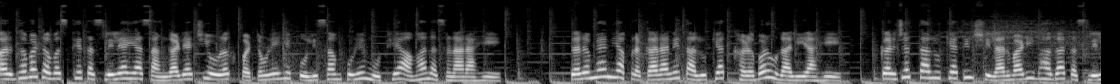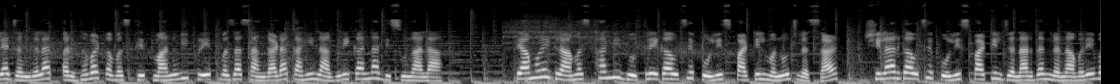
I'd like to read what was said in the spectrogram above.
अर्धवट अवस्थेत असलेल्या या सांगाड्याची ओळख पटवणे हे पोलिसांपुढे मोठे आव्हान असणार आहे. दरम्यान या प्रकाराने तालुक्यात खळबळ उडाली आहे. कर्जत तालुक्यातील शिलारवाडी भागात असलेल्या जंगलात अर्धवट अवस्थेत मानवी प्रेत वजा सांगाडा काही नागरिकांना दिसून आला. त्यामुळे ग्रामस्थांनी धोत्रेगावचे पोलीस पाटील मनोज रसाळ शिलारगावचे पोलीस पाटील जनार्दन रनावरे व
